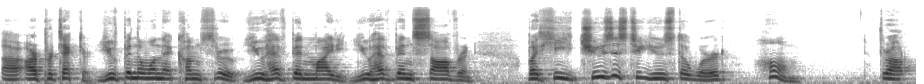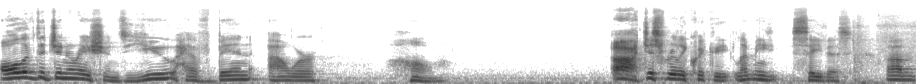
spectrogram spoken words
uh, our protector. You've been the one that comes through. You have been mighty. You have been sovereign. But he chooses to use the word home. Throughout all of the generations, you have been our home. Ah, just really quickly, let me say this. Um,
